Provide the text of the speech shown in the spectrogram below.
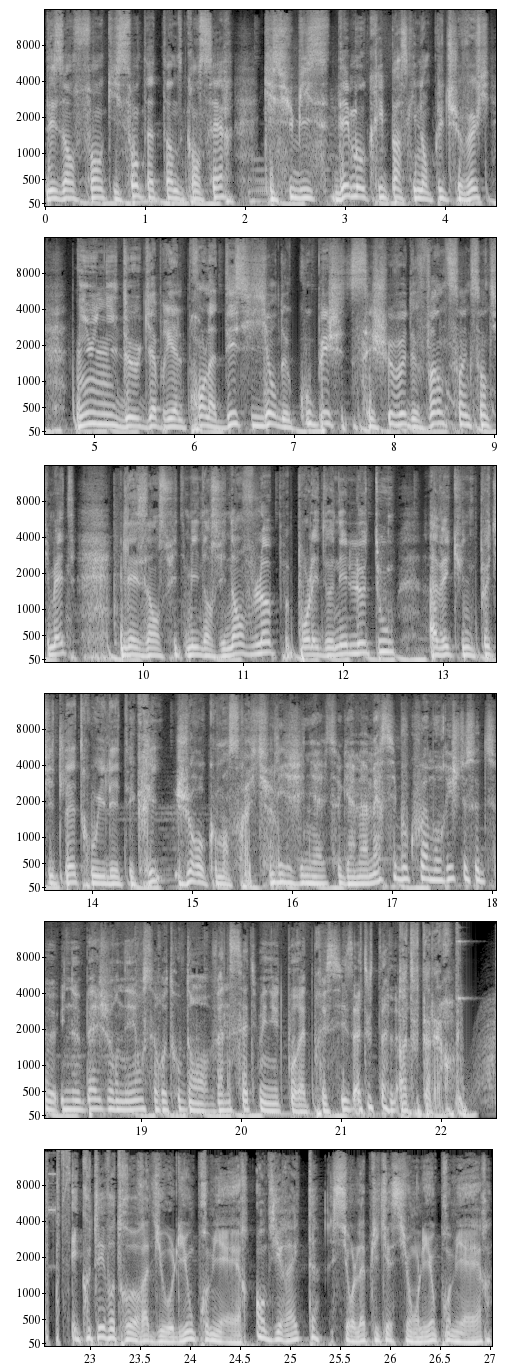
des enfants qui sont atteints de cancer, qui subissent des moqueries parce qu'ils n'ont plus de cheveux. Ni une ni deux, Gabriel prend la décision de couper ses cheveux de 25 cm. Il les a ensuite mis dans une enveloppe pour les donner le tout avec une petite lettre où il est écrit Je recommencerai. Il est génial ce gamin. Merci beaucoup Amaury. Je te souhaite une belle journée. On se retrouve dans 27 minutes pour être précise. À tout à l'heure. À tout à l'heure. Écoutez votre radio Lyon Première en direct sur l'application Lyon Première,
